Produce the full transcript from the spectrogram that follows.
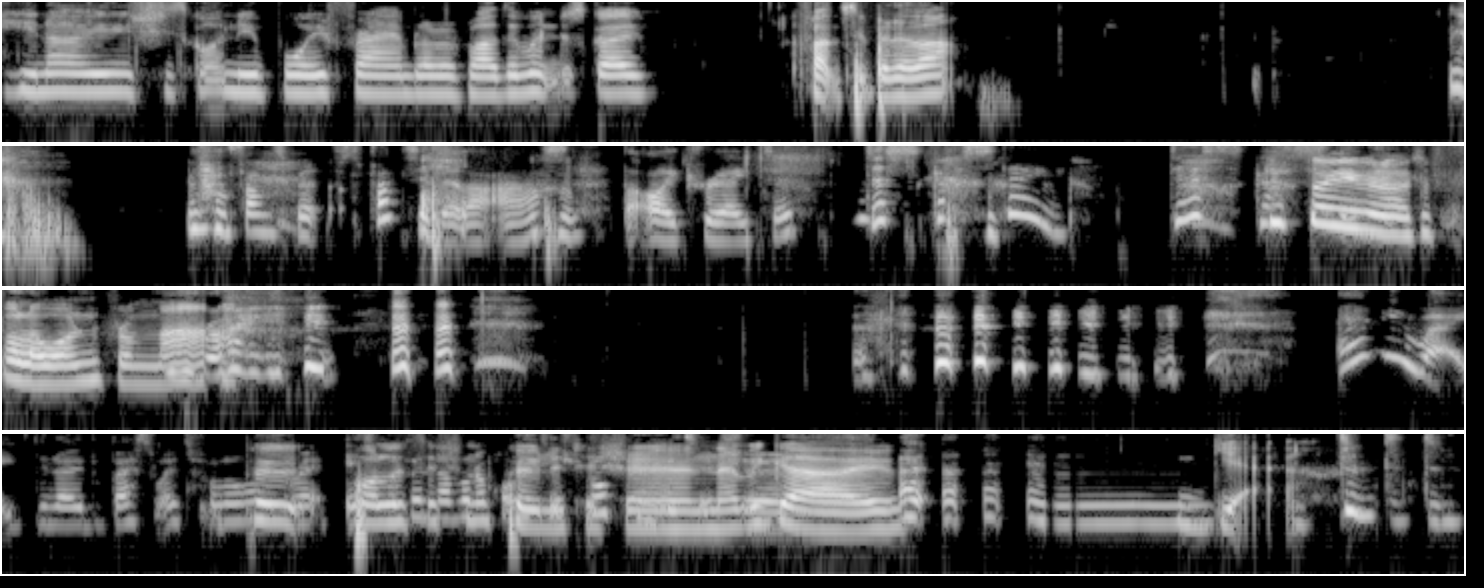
You know, she's got a new boyfriend. Blah blah blah. They wouldn't just go, "Fancy a bit of that." fancy, bit, fancy bit of that ass that I created. Disgusting. Disgusting. Just don't even know how to follow on from that. Right. anyway, you know the best way to follow on Po- from it is politician or politician politician. There we go. Uh, uh, uh, mm. Yeah. Dun, dun, dun.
